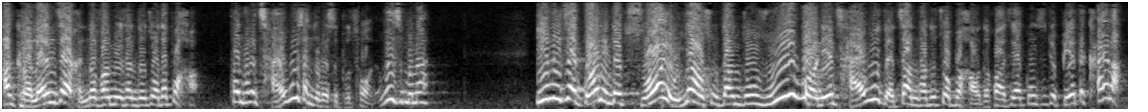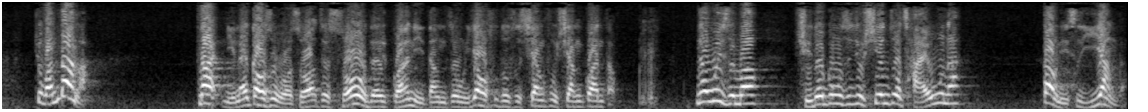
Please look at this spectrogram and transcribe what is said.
他可能在很多方面上都做得不好，但他的财务上做的是不错的。为什么呢？因为在管理的所有要素当中，如果连财务的账他都做不好的话，这家公司就别得开了，就完蛋了。那你来告诉我说，这所有的管理当中要素都是相互相关的，那为什么许多公司就先做财务呢？道理是一样的。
